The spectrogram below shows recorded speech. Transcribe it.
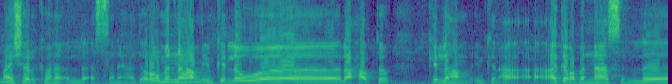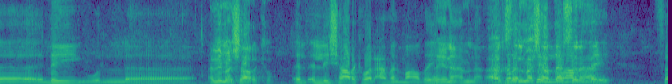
ما يشاركون إلا السنة هذه. رغم إنهم يمكن لو آه، لاحظتوا كلهم يمكن أقرب الناس ال- لي وال اللي ما شاركوا. اللي شاركوا العام الماضي. أي نعم نعم. اللي ما شاركوا السنة هذه. إيه. ف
